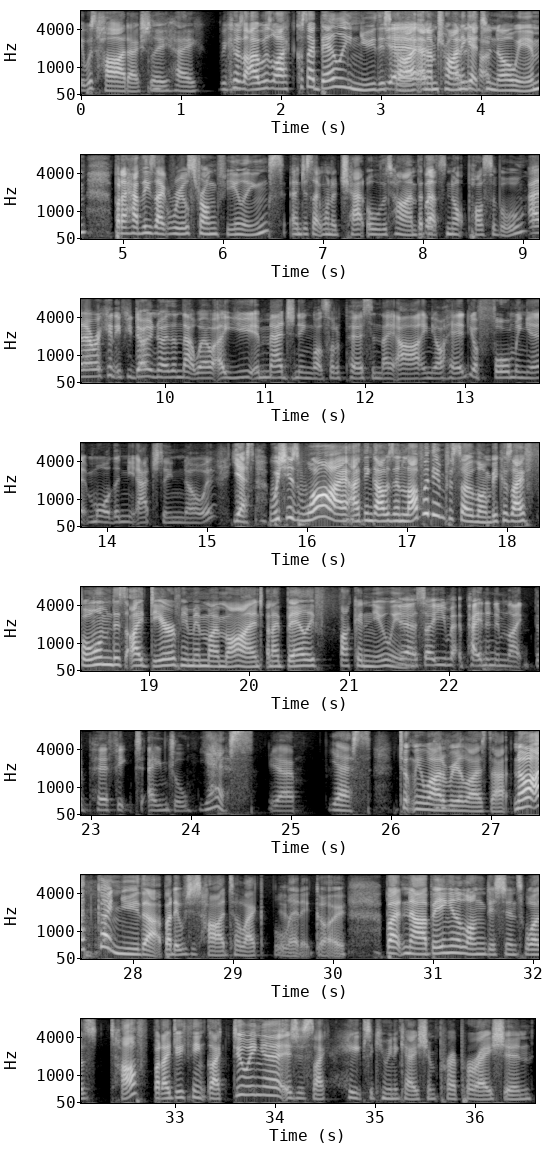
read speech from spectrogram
it was hard actually. Hey, because I was like, because I barely knew this guy, and I'm trying to that is get to hard. know him, but I have these like real strong feelings and just like want to chat all the time, but, But- that's not possible. And I reckon if you don't know them that well, are you imagining what sort of person they are in your head? You're forming it more than you actually know it. Yes, which is why I think I was in love with him for so long because I formed this idea of him in my mind, and I barely fucking knew him. Yeah. So you ma- painted him like the perfect angel. Yes. Yeah. Yes. Took me a while to realize that. No, I think I knew that, but it was just hard to like let it go. But nah, being in a long distance was tough, but I do think like doing it is just like heaps of communication, preparation.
